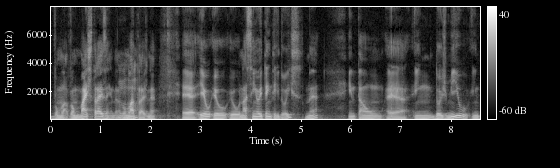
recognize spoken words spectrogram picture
vamos lá, vamos mais atrás ainda, né? vamos lá atrás, né? É, eu, eu, eu nasci em 82, né? Então, é, em 2000, em,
